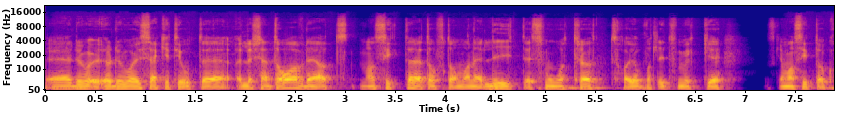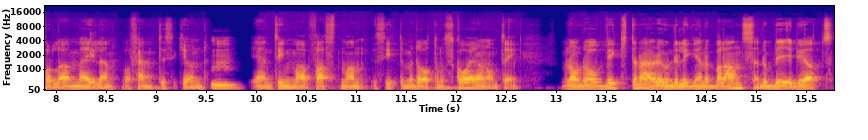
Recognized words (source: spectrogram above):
Eh, du, du har ju säkert gjort det, eller känt av det att man sitter rätt ofta om man är lite småtrött, har jobbat lite för mycket, ska man sitta och kolla mejlen var 50 sekund mm. i en timme fast man sitter med datorn och ska göra någonting. Men om du har byggt den här underliggande balansen då blir det ju att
